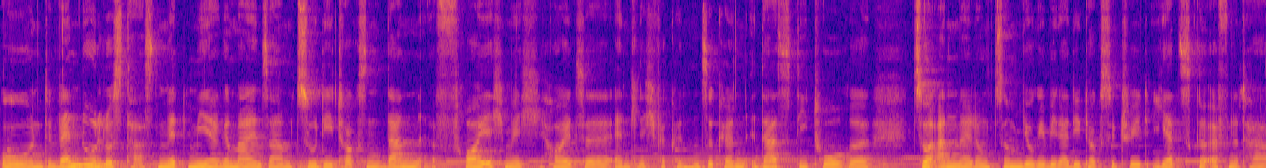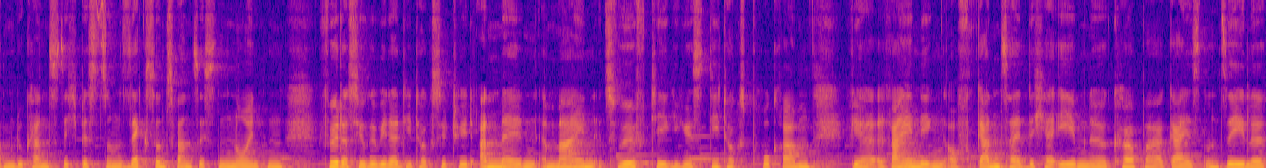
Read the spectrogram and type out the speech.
Und wenn du Lust hast, mit mir gemeinsam zu detoxen, dann freue ich mich, heute endlich verkünden zu können, dass die Tore zur Anmeldung zum Yogi Veda Detox Retreat jetzt geöffnet haben. Du kannst dich bis zum 26.09. für das Yogi Veda Detox Retreat anmelden. Mein zwölftägiges Detox-Programm. Wir reinigen auf ganzheitlicher Ebene Körper, Geist und Seele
